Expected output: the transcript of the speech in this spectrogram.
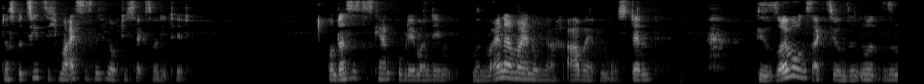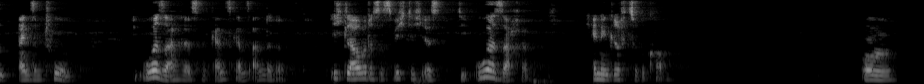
das bezieht sich meistens nicht nur auf die Sexualität. Und das ist das Kernproblem, an dem man meiner Meinung nach arbeiten muss. Denn diese Säuberungsaktionen sind nur ein Symptom. Die Ursache ist eine ganz, ganz andere. Ich glaube, dass es wichtig ist, die Ursache in den Griff zu bekommen. Um,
